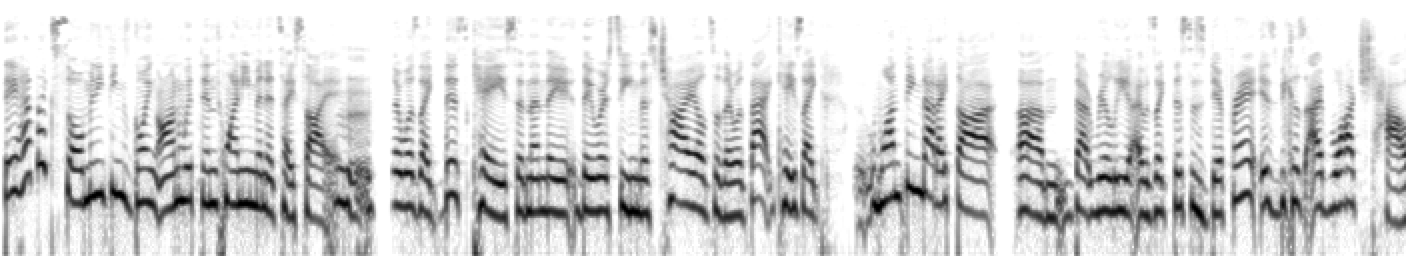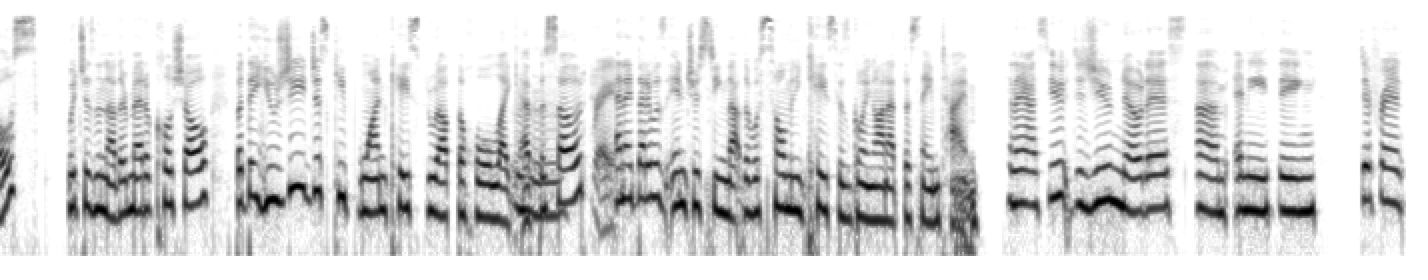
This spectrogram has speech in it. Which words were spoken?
they had like so many things going on within 20 minutes. I saw it. There was like this case and then they, they were seeing this child. So there was that case. Like one thing that I thought, um, that really, I was like, this is different is because I've watched House, which is another medical show, but they usually just keep one case throughout the whole like episode. Right. And I thought it was interesting that there was so many cases going on at the same time. Can I ask you, did you notice um, anything different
